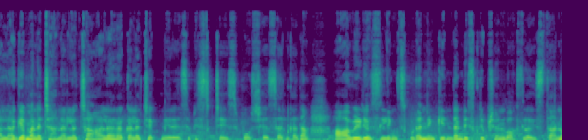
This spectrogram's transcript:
అలాగే మన ఛానల్లో చాలా రకాల చట్నీ రెసిపీస్ చేసి పోస్ట్ చేస్తాను కదా ఆ వీడియోస్ లింక్స్ కూడా నేను కింద డిస్క్రిప్షన్ బాక్స్లో ఇస్తాను.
